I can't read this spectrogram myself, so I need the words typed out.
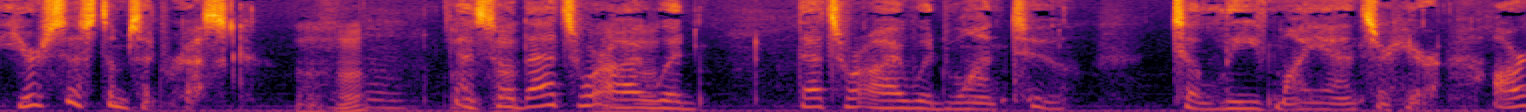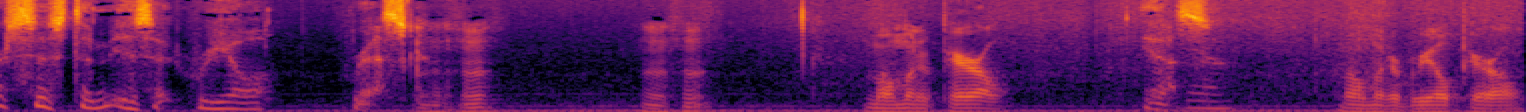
Your system's at risk. Mm-hmm. And so that's where I would that's where I would want to to leave my answer here. Our system is at real risk. Moment of peril. Yes. moment of real peril,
